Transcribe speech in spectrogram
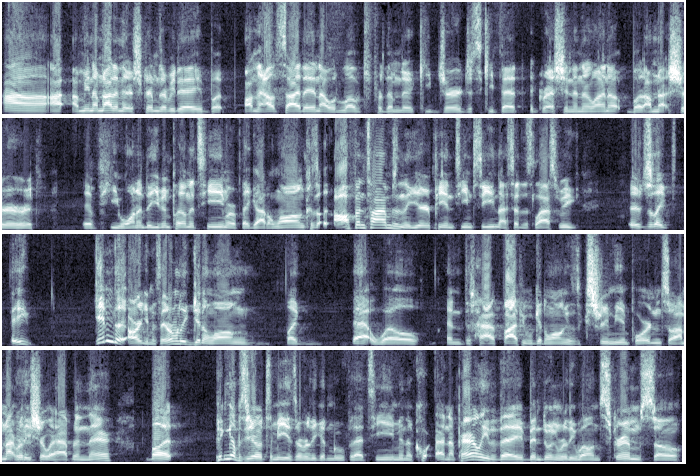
Uh, I, I mean, I'm not in their scrims every day, but on the outside in, I would love for them to keep Jurd just to keep that aggression in their lineup. But I'm not sure if, if he wanted to even play on the team or if they got along. Because oftentimes in the European team scene, I said this last week, there's just like they get into arguments. They don't really get along like that well, and to have five people get along is extremely important. So I'm not really sure what happened there, but picking up zero to me is a really good move for that team, and and apparently they've been doing really well in scrims. So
